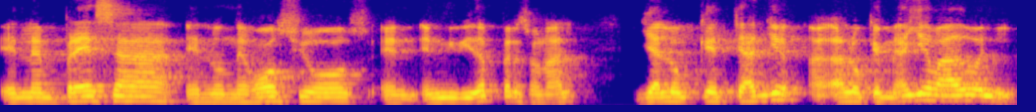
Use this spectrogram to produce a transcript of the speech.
en la empresa, en los negocios, en, mi vida personal y a lo que, te a lo que me ha llevado el,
